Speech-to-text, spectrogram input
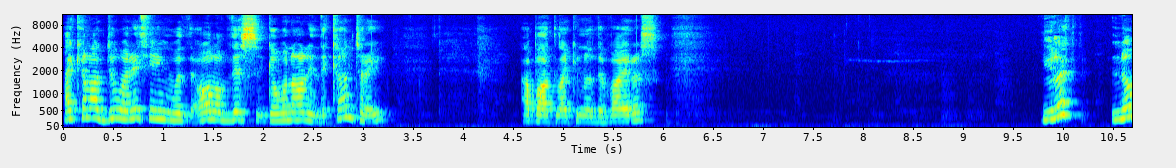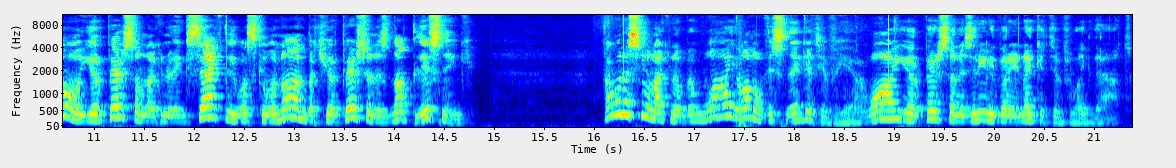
i cannot do anything with all of this going on in the country about like you know the virus. You let know your person like know exactly what's going on but your person is not listening i want to see like no, but why all of this negative here why your person is really very negative like that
